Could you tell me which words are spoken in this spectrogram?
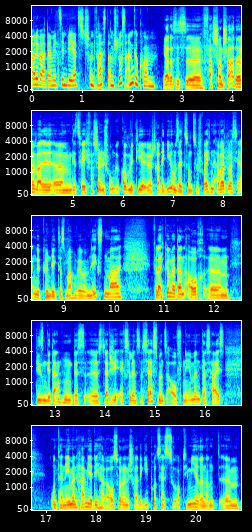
Oliver, damit sind wir jetzt schon fast am Schluss angekommen. Ja, das ist äh, fast schon schade, weil ähm, jetzt wäre ich fast schon in Schwung gekommen, mit dir über Strategieumsetzung zu sprechen. Aber du hast ja angekündigt, das machen wir beim nächsten Mal. Vielleicht können wir dann auch ähm, diesen Gedanken des äh, Strategy Excellence Assessments aufnehmen. Das heißt, Unternehmen haben ja die Herausforderung, den Strategieprozess zu optimieren. Und ähm,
